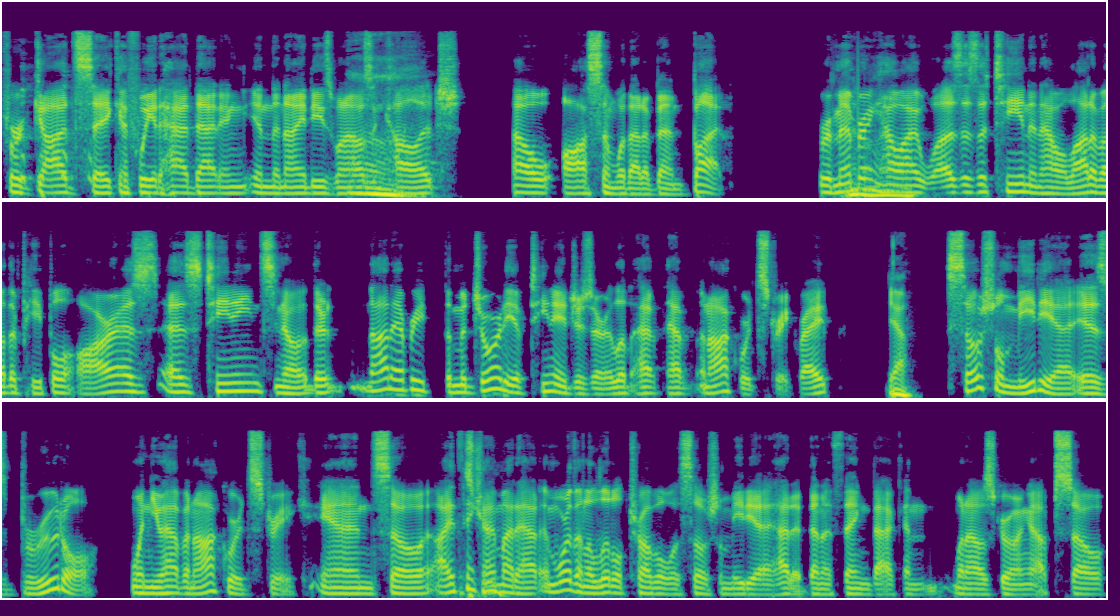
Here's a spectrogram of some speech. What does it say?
For God's sake, if we had had that in, in the 90s when I was in college, how awesome would that have been? But remembering how I was as a teen and how a lot of other people are as as teens. You know, they're not every the majority of teenagers are a little have, have an awkward streak, right? Yeah. Social media is brutal when you have an awkward streak, and so I think I might have had more than a little trouble with social media had it been a thing back in when I was growing up. So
